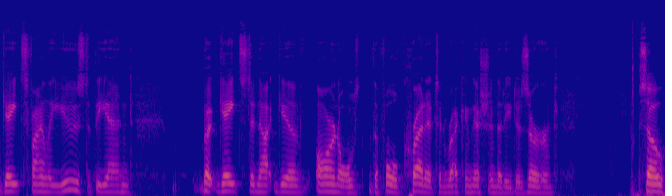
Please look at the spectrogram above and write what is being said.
Gates finally used at the end, but Gates did not give Arnold the full credit and recognition that he deserved. So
